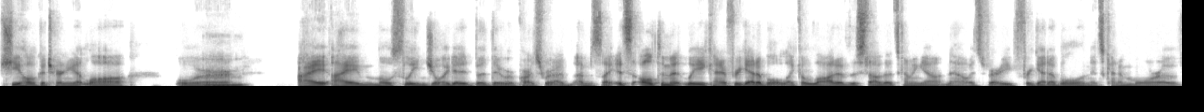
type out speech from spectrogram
She-Hulk Attorney at Law, or Mm, I I mostly enjoyed it, but there were parts where I'm, I'm just like it's ultimately kind of forgettable. Like a lot of the stuff that's coming out now, it's very forgettable, and it's kind of more of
